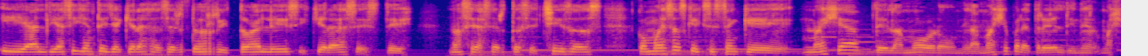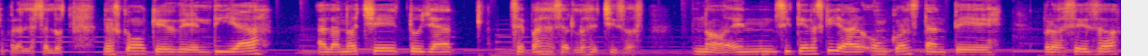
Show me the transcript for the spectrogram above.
y al día siguiente ya quieras hacer tus rituales y quieras este no sé, hacer tus hechizos, como esos que existen que magia del amor o la magia para traer el dinero, magia para la salud. No es como que del día a la noche tú ya sepas hacer los hechizos. No, en si tienes que llevar un constante proceso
